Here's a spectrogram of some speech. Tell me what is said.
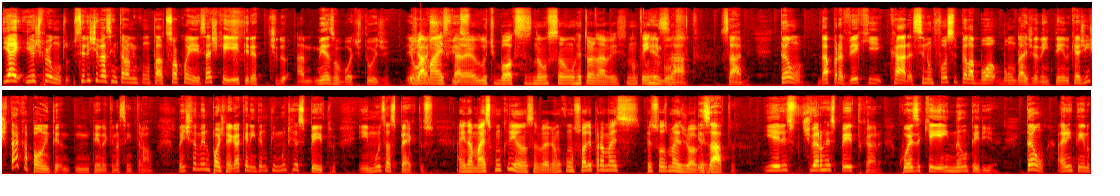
E aí, eu te pergunto, se eles tivessem entrado em contato só com a EA, você acha que a EA teria tido a mesma boa atitude? Eu Jamais, cara. Loot boxes não são retornáveis. Não tem reembolso. Exato, sabe? Então, dá pra ver que, cara, se não fosse pela boa bondade da Nintendo, que a gente tá com a pau na Ninten- Nintendo aqui na central, mas a gente também não pode negar que a Nintendo tem muito respeito em muitos aspectos. Ainda mais com criança, velho. É um console pra mais pessoas mais jovens. Exato. E eles tiveram respeito, cara. Coisa que a EA não teria. Então, a Nintendo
